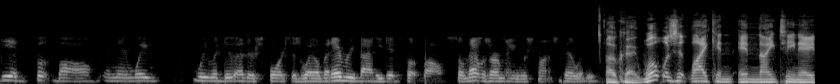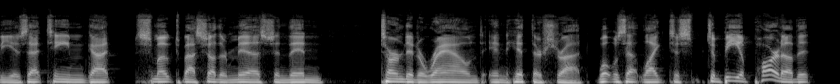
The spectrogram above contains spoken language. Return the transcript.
did football, and then we we would do other sports as well. But everybody did football, so that was our main responsibility. Okay, what was it like in in 1980 as that team got smoked by Southern Miss and then turned it around and hit their stride? What was that like to to be a part of it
